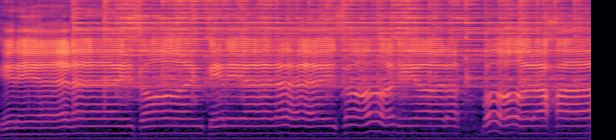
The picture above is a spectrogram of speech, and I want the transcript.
كيريا ليسون كيريا ليسون يا رب ارحم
